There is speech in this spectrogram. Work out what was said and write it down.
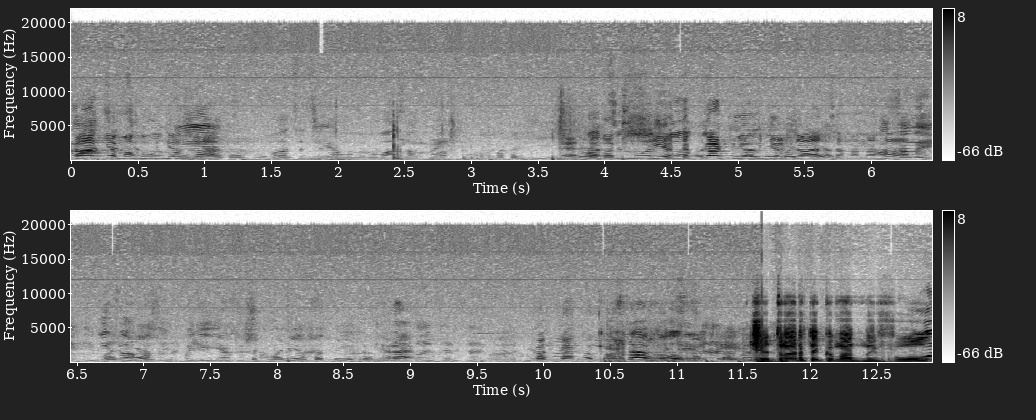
Как я могу удержаться? Это вообще, так как мне удержаться на ногах? Пацаны, иди сюда, пойди, я зашел. Четвертий командний фол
